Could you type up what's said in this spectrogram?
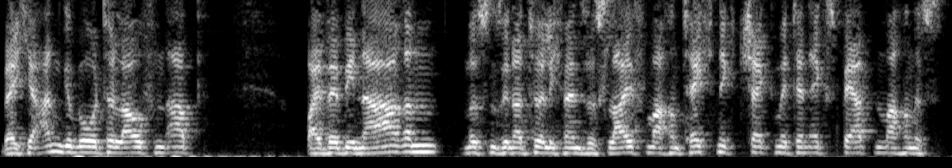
Welche Angebote laufen ab? Bei Webinaren müssen Sie natürlich, wenn Sie es live machen, Technikcheck mit den Experten machen. Es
